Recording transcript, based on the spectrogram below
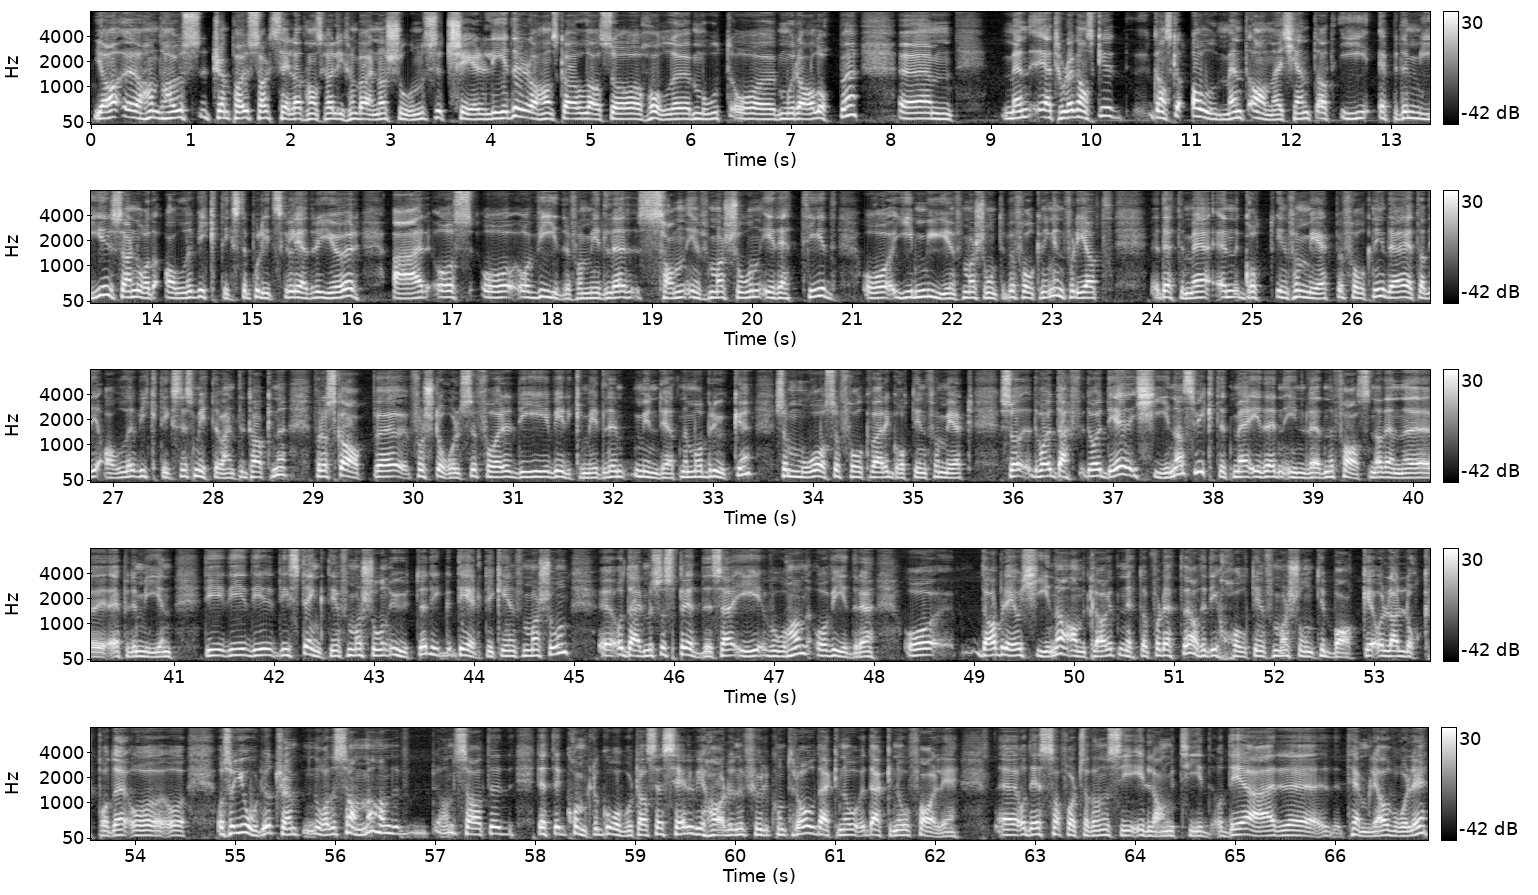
Ja, har jo, Trump har jo sagt selv at han skal liksom være nasjonens cheerleader, og han skal altså holde mot og moral oppe. Um, men jeg tror det er ganske, ganske, allment anerkjent at i epidemier så er noe av det aller viktigste politiske ledere gjør, er å, å, å, videreformidle sann informasjon i rett tid og gi mye informasjon til befolkningen. fordi at dette med en godt informert befolkning det er et av de aller viktigste smitteverntiltakene. For å skape forståelse for de virkemidler myndighetene må bruke, så må også folk være godt informert. Så Det var jo det Kina sviktet med i den innledningen innledende fasen av denne epidemien. De, de, de, de, stengte informasjon ute, de delte ikke informasjon, eh, og dermed så spredde det seg i Wuhan og videre. Og da ble jo Kina anklaget nettopp for dette, at de holdt informasjon tilbake og la lokk på det. Og, og, og, så gjorde jo Trump noe av det samme. Han, han sa at det, dette kommer til å gå bort av seg selv, vi har det under full kontroll, det er ikke noe, er ikke noe farlig. Eh, og det fortsatte han å si i lang tid. Og det er eh, temmelig alvorlig.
